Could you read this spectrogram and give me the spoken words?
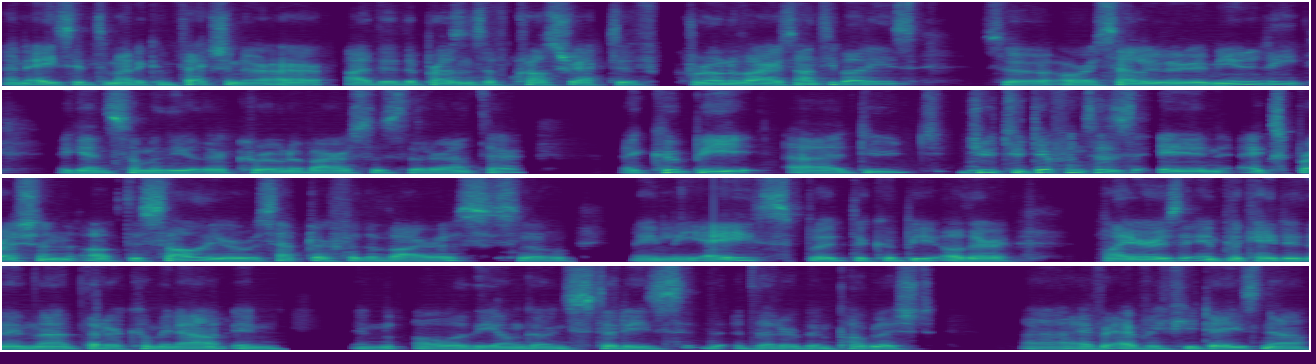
and asymptomatic infection are, are either the presence of cross-reactive coronavirus antibodies, so or cellular immunity against some of the other coronaviruses that are out there. It could be uh, due due to differences in expression of the cellular receptor for the virus, so mainly ACE, but there could be other players implicated in that that are coming out in in all of the ongoing studies that have been published uh, every every few days now.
